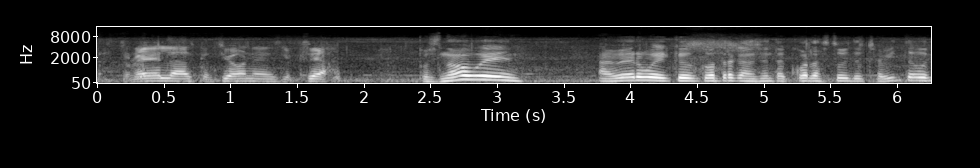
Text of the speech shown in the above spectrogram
Pastorelas, canciones, lo que sea. Pues no, güey. A ver, güey, ¿qué otra canción te acuerdas tú de Chavito, güey?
